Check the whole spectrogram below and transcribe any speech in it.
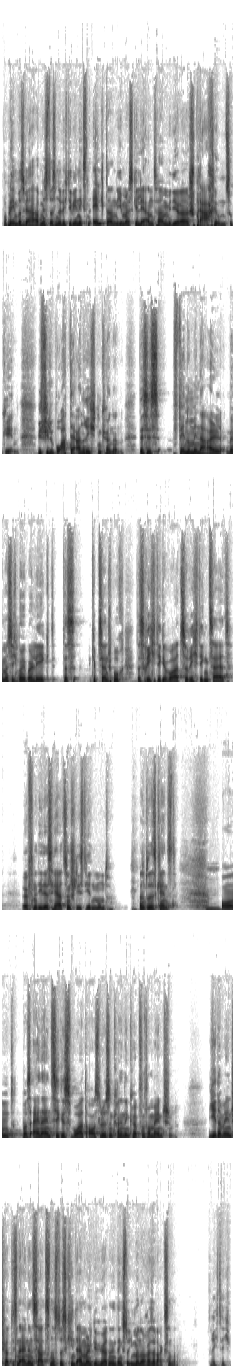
Problem, was wir haben, ist, dass natürlich die wenigsten Eltern jemals gelernt haben, mit ihrer Sprache umzugehen, wie viele Worte anrichten können. Das ist phänomenal, wenn man sich mal überlegt, das gibt es ja einen Spruch, das richtige Wort zur richtigen Zeit öffnet jedes Herz und schließt jeden Mund. Dass du das kennst. Mhm. Und was ein einziges Wort auslösen kann in den Köpfen von Menschen. Jeder Mensch hat diesen einen Satz, und hast du das Kind einmal gehört und den denkst du immer noch als Erwachsener. Richtig.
